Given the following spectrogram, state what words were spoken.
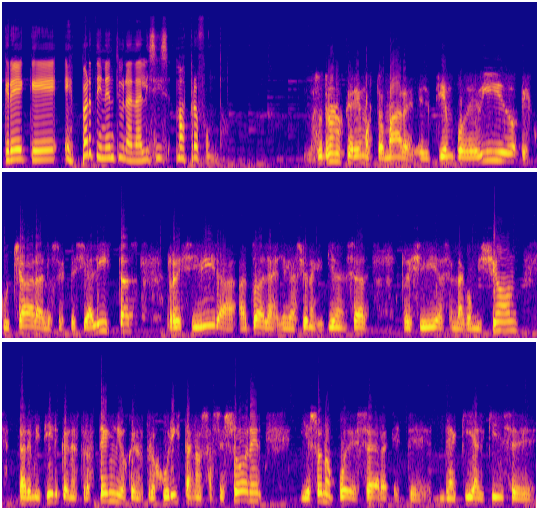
cree que es pertinente un análisis más profundo. Nosotros nos queremos tomar el tiempo debido, escuchar a los especialistas, recibir a, todas las delegaciones que quieren ser recibidas en la comisión, permitir que nuestros técnicos, que nuestros juristas nos asesoren, y eso no puede ser este, de aquí al 15 de,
